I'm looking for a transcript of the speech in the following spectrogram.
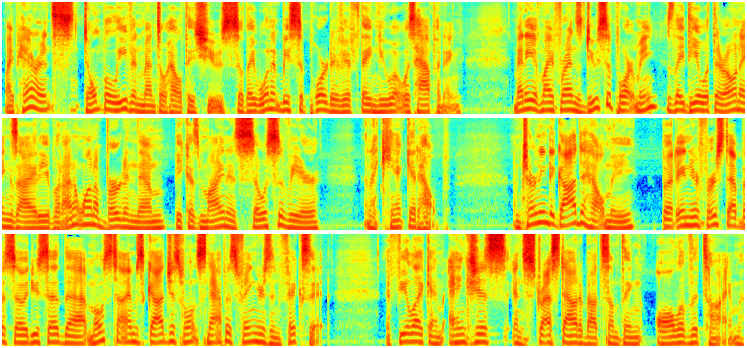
My parents don't believe in mental health issues, so they wouldn't be supportive if they knew what was happening. Many of my friends do support me as they deal with their own anxiety, but I don't want to burden them because mine is so severe and I can't get help. I'm turning to God to help me, but in your first episode, you said that most times God just won't snap his fingers and fix it. I feel like I'm anxious and stressed out about something all of the time.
